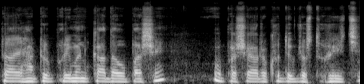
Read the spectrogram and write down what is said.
প্রায় হাঁটুর পরিমাণ কাদা ওপাশে ওপাশে আরও ক্ষতিগ্রস্ত হয়েছে।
